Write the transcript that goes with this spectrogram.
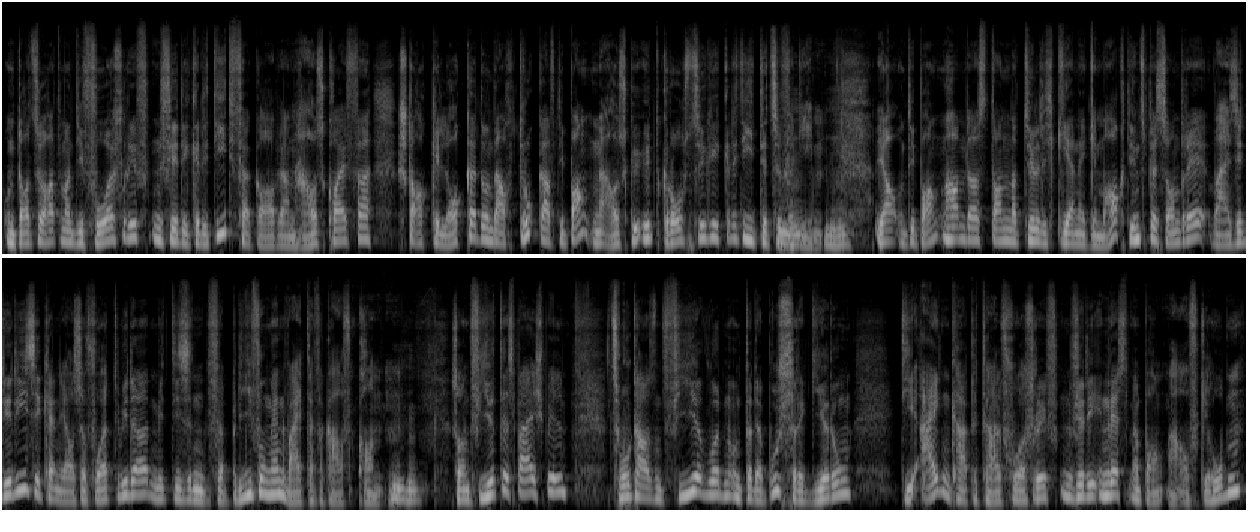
Und dazu hat man die Vorschriften für die Kreditvergabe an Hauskäufer stark gelockert und auch Druck auf die Banken ausgeübt, großzügig Kredite zu mhm. vergeben. Mhm. Ja, und die Banken haben das dann natürlich gerne gemacht, insbesondere weil sie die Risiken ja sofort wieder mit diesen Verbriefungen weiterverkaufen konnten. Mhm. So ein viertes Beispiel. 2004 wurden unter der Bush Bush-Regierung die Eigenkapitalvorschriften für die Investmentbanken aufgehoben.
